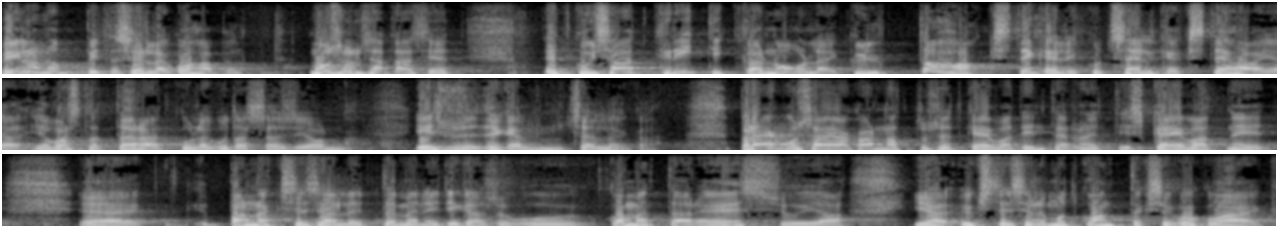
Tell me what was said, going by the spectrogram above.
meil on õppida selle koha pealt. ma usun sedasi, et, et kui saad kriitikanoole, küll tahaks tegelikult selgeks teha ja, ja vastata ära, et kuule, kuidas see asi on. Jeesus ei tegelenud sellega. praeguse aja kannatused käivad internetis, käivad need äh,, pannakse seal, ütleme neid igasugu kommentaare ja asju ja, ja üksteisele muudkui antakse kogu aeg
